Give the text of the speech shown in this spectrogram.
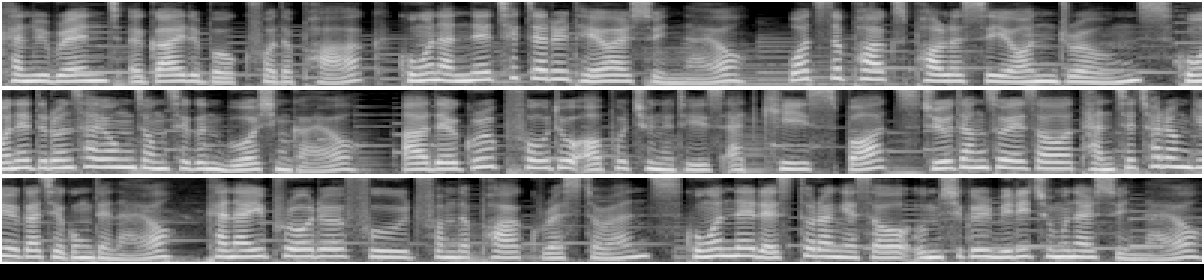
Can we rent a guidebook for the park? 공원 안내 책자를 대여할 수 있나요? What's the park's policy on drones? 공원의 드론 사용 정책은 무엇인가요? Are there group photo opportunities at key spots? 주요 장소에서 단체 촬영 기회가 제공되나요? Can I order food from the park restaurants? 공원 내 레스토랑에서 음식을 미리 주문할 수 있나요?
